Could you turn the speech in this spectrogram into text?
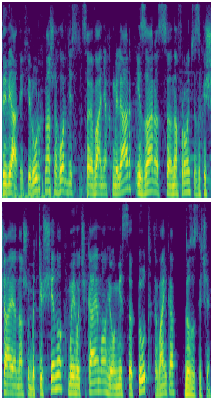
дев'ятий хірург, наша гордість це Ваня Хмеляр. І зараз на фронті захищає нашу батьківщину. Ми його чекаємо. Його місце тут. Ванька, до зустрічі.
